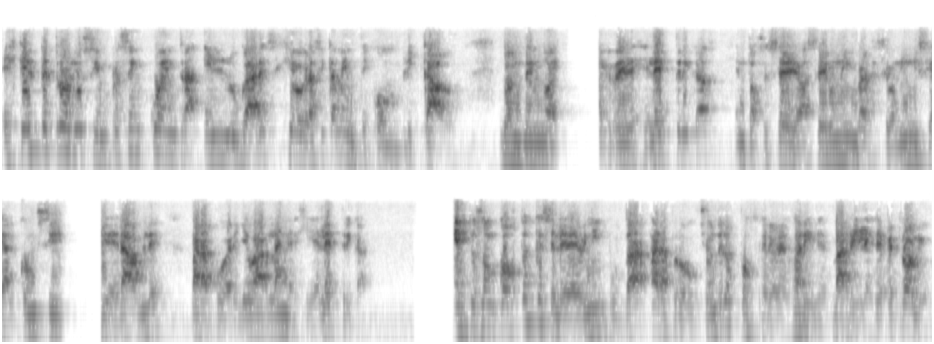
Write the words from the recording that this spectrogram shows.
es que el petróleo siempre se encuentra en lugares geográficamente complicados, donde no hay redes eléctricas, entonces se debe hacer una inversión inicial considerable para poder llevar la energía eléctrica. Estos son costos que se le deben imputar a la producción de los posteriores barriles, barriles de petróleo.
